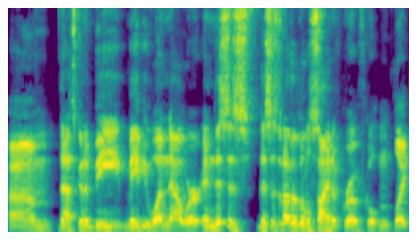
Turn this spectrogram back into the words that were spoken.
Um, that's going to be maybe one now where, and this is this is another little sign of growth, Colton. Like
